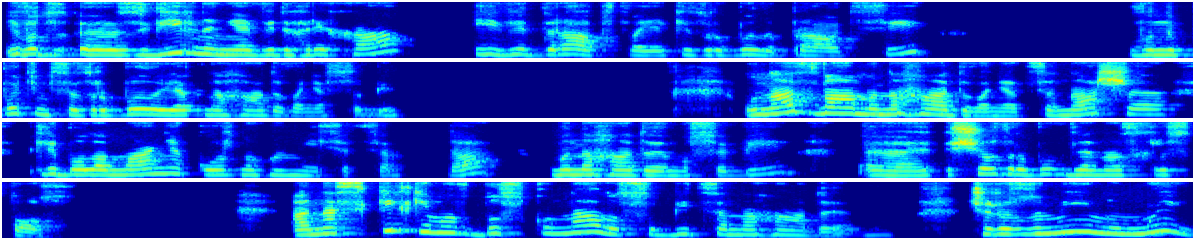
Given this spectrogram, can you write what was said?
І от е, звільнення від гріха і від рабства, які зробили праотці, вони потім це зробили як нагадування собі. У нас з вами нагадування це наше хліболамання кожного місяця. Да? ми нагадуємо собі, е, що зробив для нас Христос. А наскільки ми вдосконало собі це нагадуємо? Чи розуміємо ми,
